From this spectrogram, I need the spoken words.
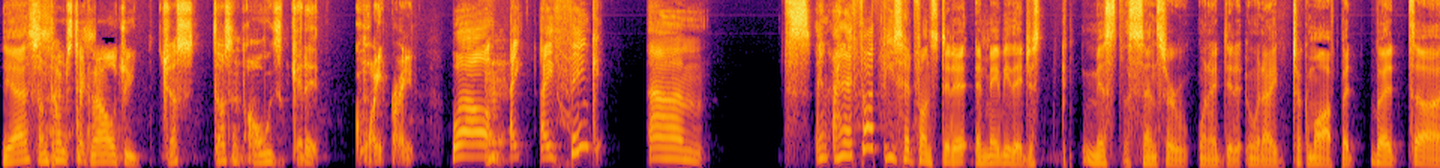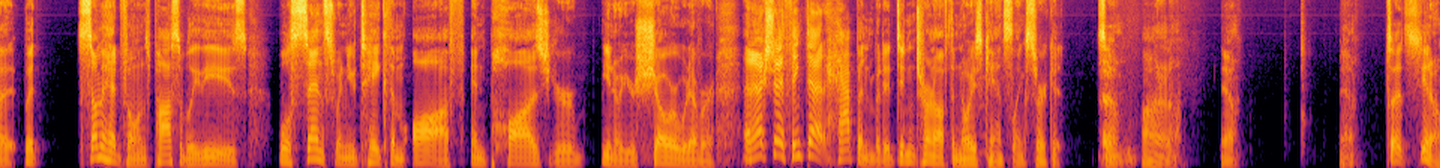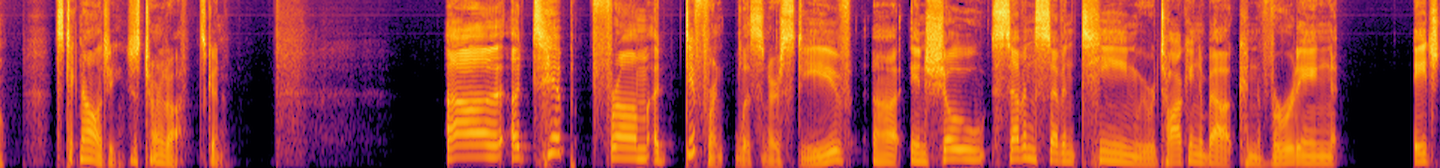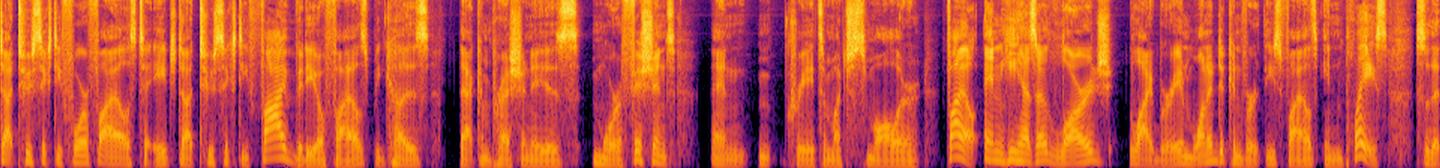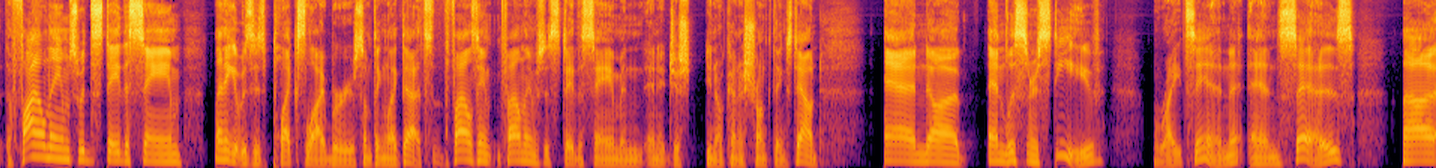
Yes. Sometimes technology just doesn't always get it quite right. Well, I I think um and I thought these headphones did it, and maybe they just missed the sensor when I did it when I took them off. But but uh, but some headphones, possibly these, will sense when you take them off and pause your you know your show or whatever. And actually, I think that happened, but it didn't turn off the noise canceling circuit. So oh. I don't know. Yeah, yeah. So it's you know it's technology. Just turn it off. It's good. Uh, a tip from a different listener, Steve. Uh, in show 717, we were talking about converting H.264 files to H.265 video files because that compression is more efficient and creates a much smaller file. And he has a large library and wanted to convert these files in place so that the file names would stay the same. I think it was his Plex library or something like that. So the files name file names would stay the same and and it just, you know, kind of shrunk things down. And uh, and listener Steve writes in and says, uh,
